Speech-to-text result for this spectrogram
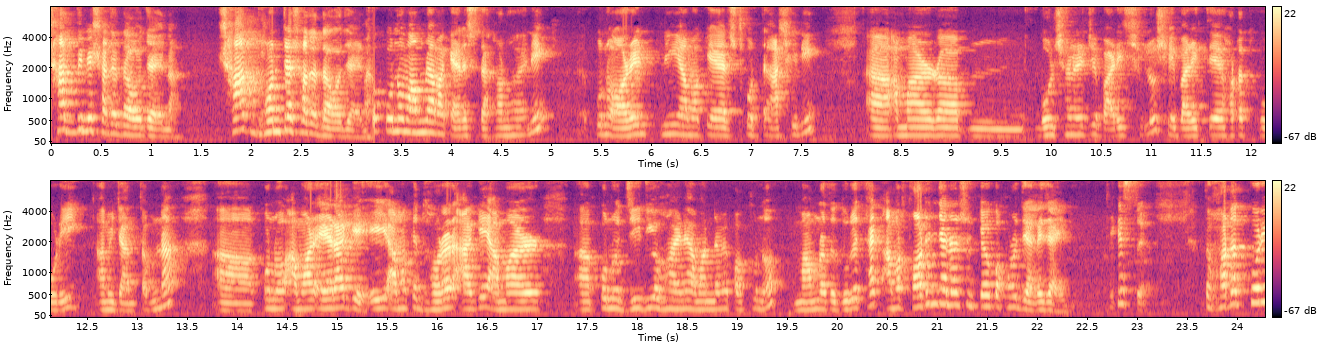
সাত দিনের সাজা দেওয়া যায় না। সাত ঘণ্টা সাজা দেওয়া যায় না। কোনো মামলা আমাকে অ্যারেস্ট দেখানো হয়নি। কোনো ওয়ারেন্ট নিয়ে আমাকে অ্যারেস্ট করতে আসেনি। আমার গুলশানের যে বাড়ি ছিল সেই বাড়িতে হঠাৎ করেই আমি জানতাম না। কোনো আমার এর আগে, এই আমাকে ধরার আগে আমার কোনো জিডিও হয় না আমার নামে কখনো। মামলা তো দূরে থাক, আমার ফরেন জেনারেশন কেউ কখনো জেলে যায়নি, ঠিক আছে? তো হঠাৎ করে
